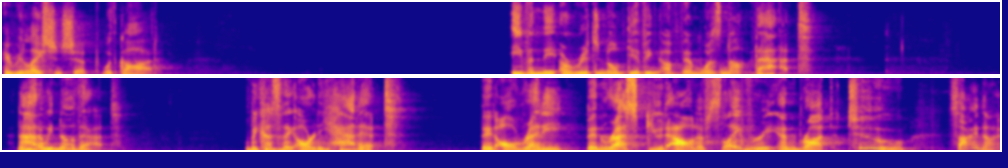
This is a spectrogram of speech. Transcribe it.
a relationship with God. Even the original giving of them was not that. Now, how do we know that? Because they already had it. They'd already been rescued out of slavery and brought to Sinai.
